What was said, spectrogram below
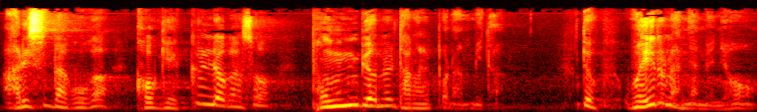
아리스다고가 거기에 끌려가서 봉변을 당할 뻔합니다. 근데 왜 일어났냐면요.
